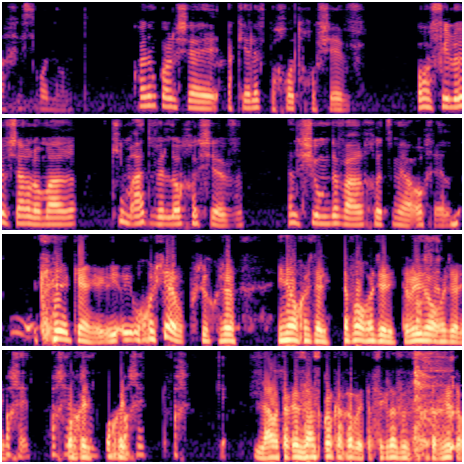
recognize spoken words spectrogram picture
החסרונות? קודם כל שהכלב פחות חושב, או אפילו אפשר לומר כמעט ולא חושב על שום דבר חוץ מהאוכל. כן, כן, הוא חושב, הוא פשוט חושב, הנה האוכל שלי, איפה האוכל שלי? תביא לי את האוכל שלי. אוכל, אוכל, אוכל, אוכל, אוכל. כן. למה אתה זז כל כך הרבה? תפסיק לזוז, תביא אותו.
